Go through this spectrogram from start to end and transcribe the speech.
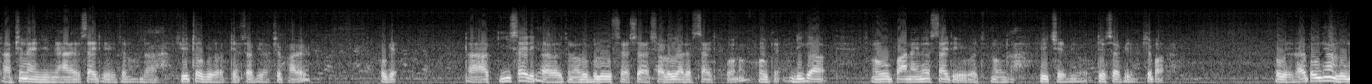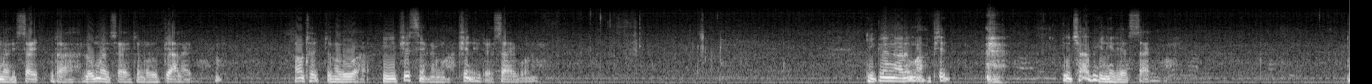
ဒါဖြစ်နိုင်ကြီးများတဲ့ site တွေကိုကျွန်တော်ဒါရွေးထုတ်ပြီးတော့တင်ဆက်ပြတာဖြစ်ပါတယ်ဟုတ်ကဲ့ဒါကီး site တွေကတော့ကျွန်တော်တို့ဘလို့ဆက်ရှာရှာလို့ရတဲ့ site တွေပေါ့နော်ဟုတ်ကဲ့အဓိကကျွန်တော်တို့ပါနိုင်တဲ့ site တွေကိုပဲကျွန်တော်ဒါရွေးချယ်ပြီးတော့တင်ဆက်ပြတာဖြစ်ပါတယ် ဟုတ်ကဲ့ဒါတုံညာလုံးပိုင် site ဒါလုံးပိုင် site ကျွန်တော်တို့ပြလိုက်ပါနော်နောက်ထပ်ကျွန်တော်တို့ကဒီဖြစ်စဉ်တွေမှာဖြစ်နေတဲ့ site ပေါ့နော်ဒီကလနာထဲမှာဖြစ်သူချပေးနေတဲ့ site ပေါ့သူ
